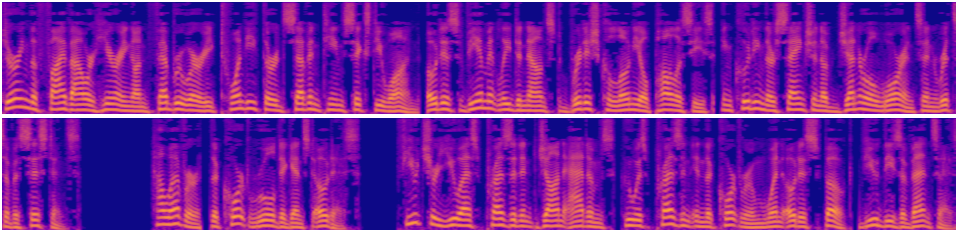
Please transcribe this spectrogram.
During the five-hour hearing on February 23, 1761, Otis vehemently denounced British colonial policies, including their sanction of general warrants and writs of assistance. However, the court ruled against Otis. Future U.S. President John Adams, who was present in the courtroom when Otis spoke, viewed these events as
